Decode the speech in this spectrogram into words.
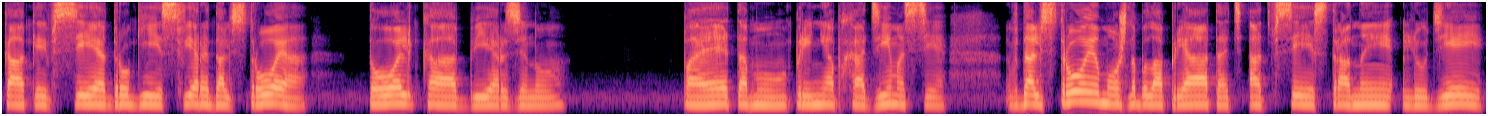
как и все другие сферы Дальстроя, только Берзину. Поэтому при необходимости – Вдаль строя можно было прятать от всей страны людей,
